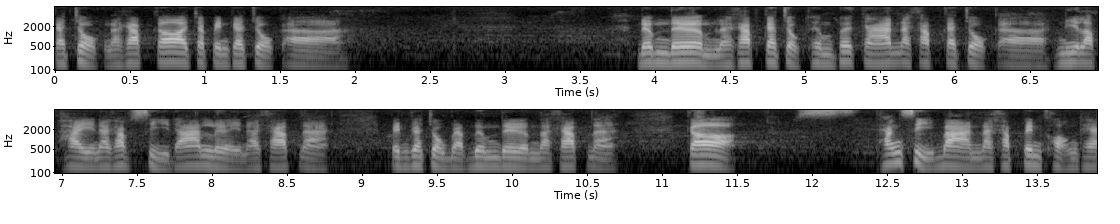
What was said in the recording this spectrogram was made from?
กระจกนะครับก็จะเป็นกระจกเดิมๆนะครับกระจกเทมเพอร์การ์ดนะครับกระจกนิรภัยนะครับสี่ด้านเลยนะครับนะเป็นกระจกแบบเดิมๆนะครับนะก็ทั้ง 4 บานนะครับเป็นของแท้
